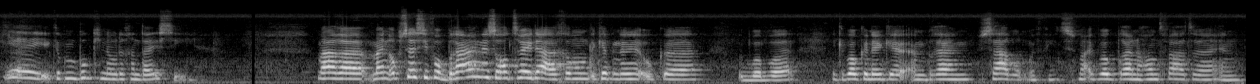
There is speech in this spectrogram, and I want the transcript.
jee, ik heb een boekje nodig en daar is. Maar eh, mijn obsessie voor bruin is er al twee dagen. Want ik heb nu ook, blablabla. ik heb ook in één keer een bruin zadel op mijn fiets. Maar ik wil ook bruine handvaten. En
